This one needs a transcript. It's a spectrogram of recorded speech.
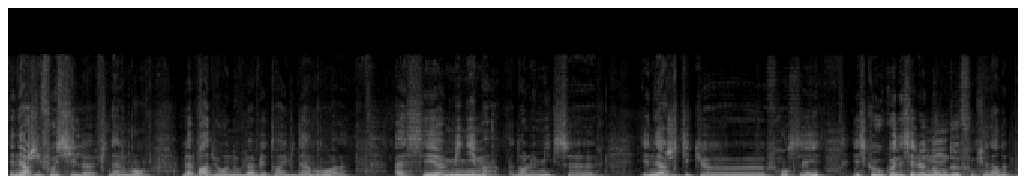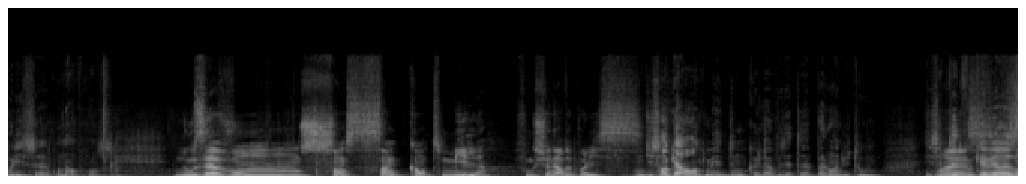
d'énergie fossile finalement, la part du renouvelable étant évidemment assez minime dans le mix énergétique français. Est-ce que vous connaissez le nombre de fonctionnaires de police qu'on a en France? Nous avons 150 000 fonctionnaire de police. On dit 140, mais donc là, vous n'êtes pas loin du tout. Et c'est peut-être vous qui avez raison.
